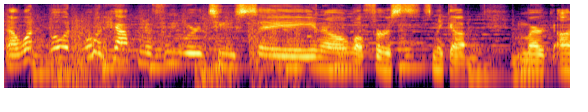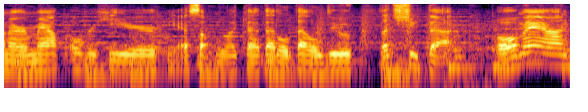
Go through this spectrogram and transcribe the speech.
Now, what, what, would, what would happen if we were to say, you know, well, first, let's make a mark on our map over here. Yeah, something like that. That'll, that'll do. Let's shoot that. Oh, man.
